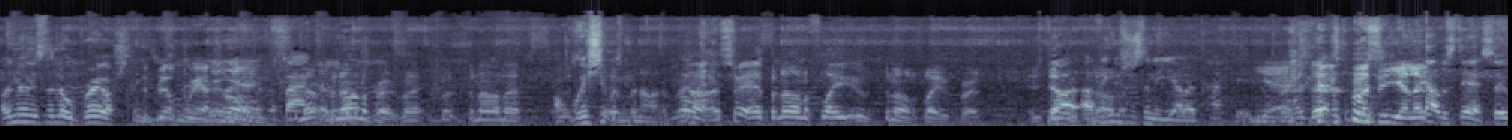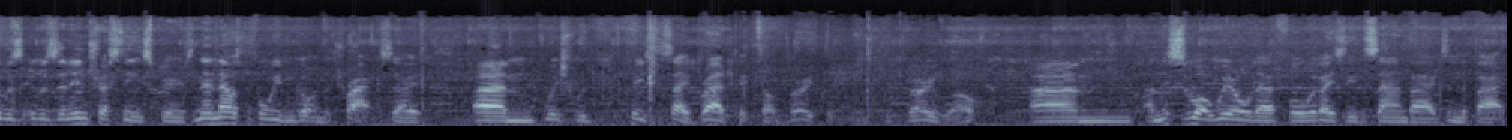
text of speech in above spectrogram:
Oh no, it was the little brioche thing. The little wasn't brioche Yeah, roll. the bag No, that banana bread, right? But banana. I wish it was banana bread. No, I swear it had banana flavour. It was banana flavoured bread. No, I think it was just in a yellow packet. Yeah, that was a yellow. That was there, so it was it was an interesting experience, and then that was before we even got on the track. So, um, which would pleased to say, Brad picked up very quickly, very well, um, and this is what we're all there for. We're basically the sandbags in the back,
